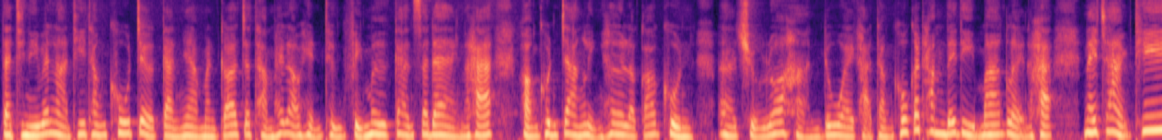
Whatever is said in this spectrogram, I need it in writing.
แต่ทีนี้เวลาที่ทั้งคู่เจอกันเนี่ยมันก็จะทำให้เราเห็นถึงฝีมือการแสดงนะคะ ของคุณจางหลิงเฮอแล้วก็คุณฉิวล่วหานด้วยค่ะทั้งคู่ก็ทำได้ดีมากเลยนะคะ ในฉากที่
